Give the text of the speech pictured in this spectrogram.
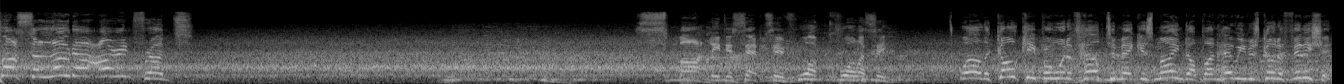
Barcelona are in front. Smartly deceptive, what quality. Well, the goalkeeper would have helped to make his mind up on how he was going to finish it.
